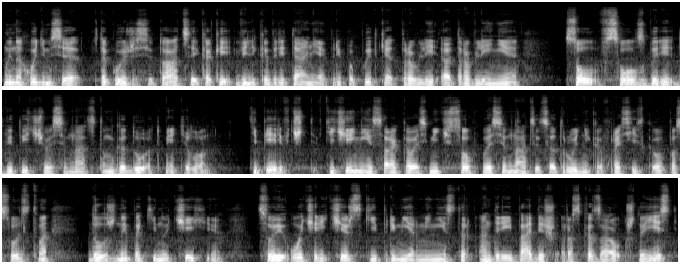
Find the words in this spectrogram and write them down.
Мы находимся в такой же ситуации, как и Великобритания при попытке отравления Сол в Солсбери в 2018 году, отметил он. Теперь в, течение 48 часов 18 сотрудников российского посольства должны покинуть Чехию. В свою очередь, чешский премьер-министр Андрей Бабиш рассказал, что есть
